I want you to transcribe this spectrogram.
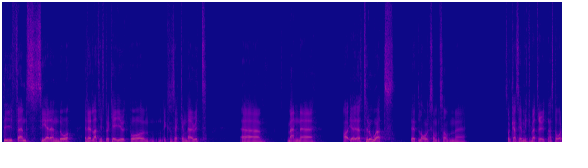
defense ser ändå relativt okej okay ut på liksom secondaryt. Uh, men uh, ja, jag, jag, tror att det är ett lag som, som, som kan se mycket bättre ut nästa år.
